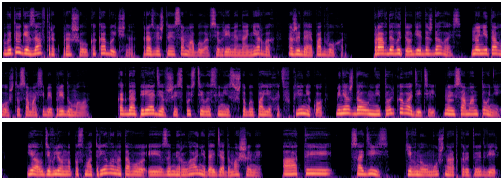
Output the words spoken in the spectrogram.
В итоге завтрак прошел как обычно, разве что я сама была все время на нервах, ожидая подвоха. Правда, в итоге я дождалась, но не того, что сама себе придумала. Когда, переодевшись, спустилась вниз, чтобы поехать в клинику, меня ждал не только водитель, но и сам Антоний. Я удивленно посмотрела на того и замерла, не дойдя до машины. «А ты...» «Садись», — кивнул муж на открытую дверь.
